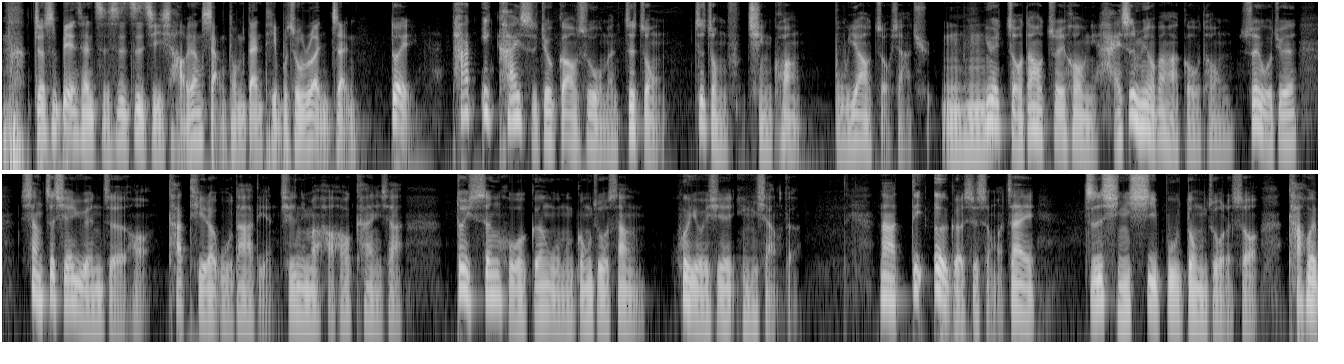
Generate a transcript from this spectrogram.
就是变成只是自己好像想通，但提不出论证。对他一开始就告诉我们，这种这种情况不要走下去，嗯哼，因为走到最后你还是没有办法沟通。所以我觉得像这些原则哈，他提了五大点，其实你们好好看一下，对生活跟我们工作上会有一些影响的。那第二个是什么？在执行细部动作的时候，他会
